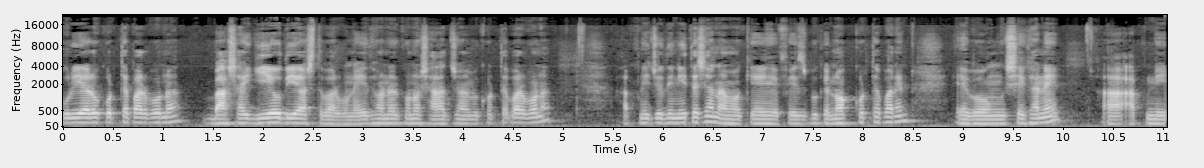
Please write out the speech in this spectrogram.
কুরিয়ারও করতে পারব না, বাসায় গিয়েও দিয়ে আসতে পারব না। এই ধরনের কোনো সাহায্য আমি করতে পারব না। আপনি যদি নিতে চান, আমাকে ফেসবুকে নক করতে পারেন এবং সেখানে আপনি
